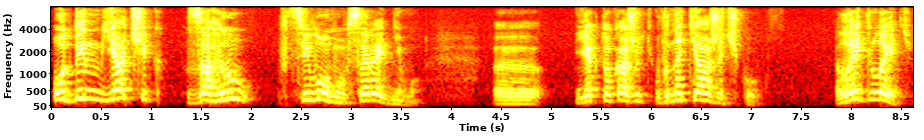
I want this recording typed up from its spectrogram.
один м'ячик за гру в цілому, в середньому. Як то кажуть, в натяжечку. Ледь-ледь.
